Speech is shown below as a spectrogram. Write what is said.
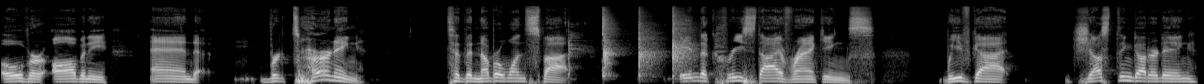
over Albany and returning to the number one spot in the Crease Dive rankings. We've got Justin Guterding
